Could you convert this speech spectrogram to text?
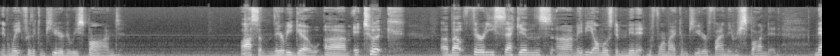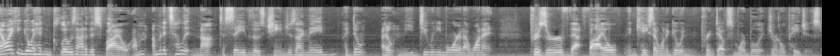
and wait for the computer to respond. Awesome, there we go. Um, it took about 30 seconds, uh, maybe almost a minute before my computer finally responded. Now I can go ahead and close out of this file. I'm, I'm going to tell it not to save those changes I made. I don't I don't need to anymore, and I want to preserve that file in case I want to go and print out some more bullet journal pages.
